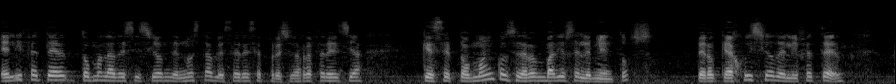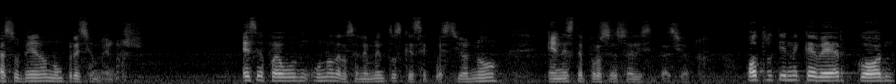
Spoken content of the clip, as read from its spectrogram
El IFT toma la decisión de no establecer ese precio de referencia que se tomó en consideración varios elementos, pero que a juicio del IFT asumieron un precio menor. Ese fue uno de los elementos que se cuestionó en este proceso de licitación. Otro tiene que ver con,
